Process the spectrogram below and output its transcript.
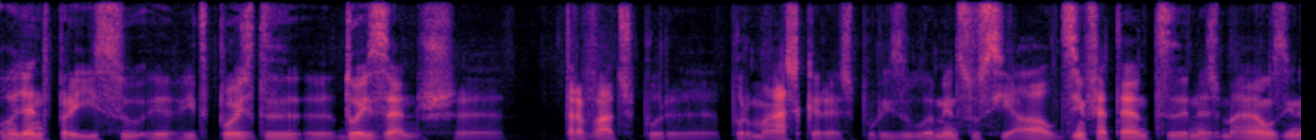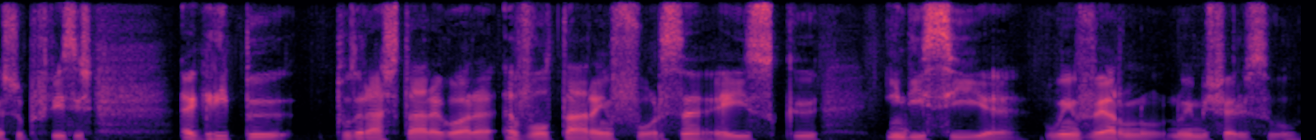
olhando para isso, eh, e depois de uh, dois anos uh, travados por, eh, por máscaras, por isolamento social, desinfetante nas mãos e nas superfícies. A gripe poderá estar agora a voltar em força? É isso que indicia o inverno no hemisfério sul?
